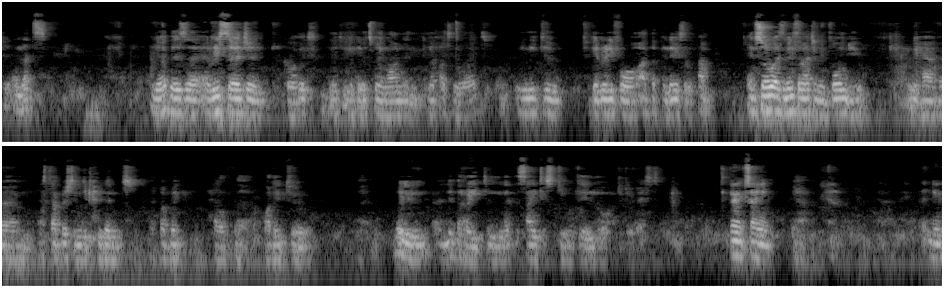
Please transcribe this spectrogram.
to, and that's you know there's a, a COVID. You to look at what's going on in other parts of the world. We need to, to get ready for other pandemics that will come. And so, as the Minister might have informed you, we have um, established an independent public health uh, body to uh, really uh, liberate and let the scientists do what they know how to do best. Very exciting. Yeah. The new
